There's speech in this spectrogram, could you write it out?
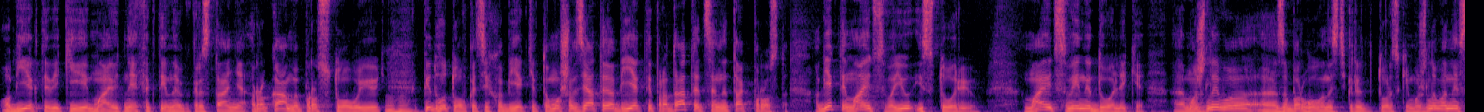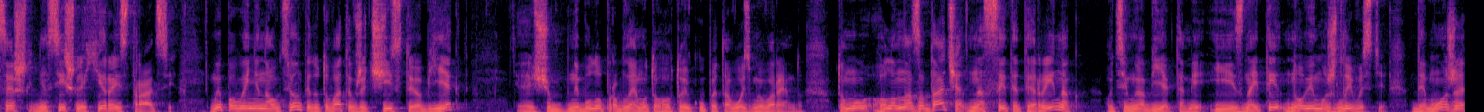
об'єктів, які мають неефективне використання, роками простовують підготовка цих об'єктів. Тому що взяти об'єкт і продати це не так просто. Об'єкти мають свою історію, мають свої недоліки, е, можливо, е, заборгованості кредиторські, можливо, не все ш- не всі шляхи реєстрації. Ми повинні на аукціон підготувати вже чистий об'єкт. е, Щоб не було проблем того, хто і купить та возьме в оренду. Тому головна задача наситити ринок оціми об'єктами і знайти нові можливості, де може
